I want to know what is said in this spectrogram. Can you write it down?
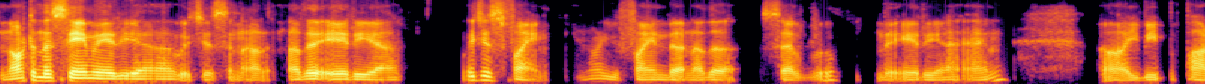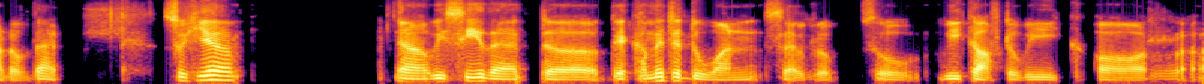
not in the same area, which is in another area, which is fine. You know, you find another cell group in the area and uh, you be part of that. So here uh, we see that uh, they're committed to one cell group. So week after week, or uh,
